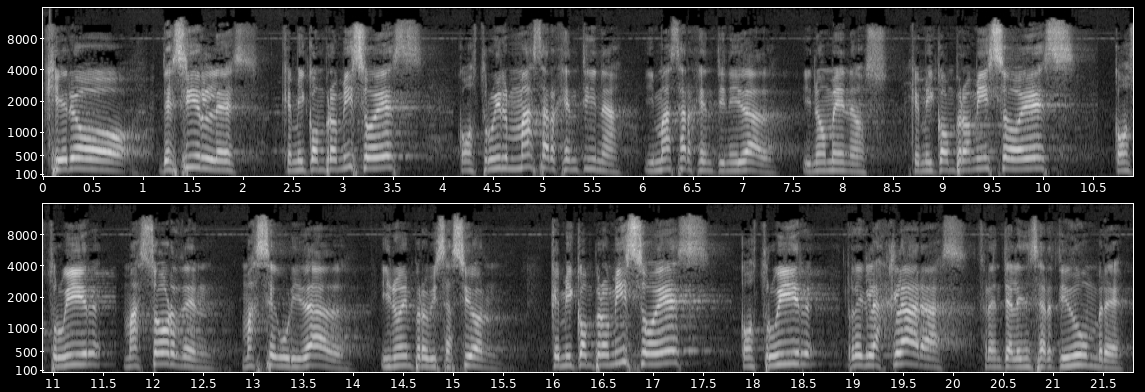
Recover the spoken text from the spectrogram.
Quero dizer-lhes que mi compromiso es construir más Argentina y más argentinidad y no menos. Que mi compromiso es construir más orden, más seguridad y no improvisación. Que mi compromiso es construir reglas claras frente a la incertidumbre.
